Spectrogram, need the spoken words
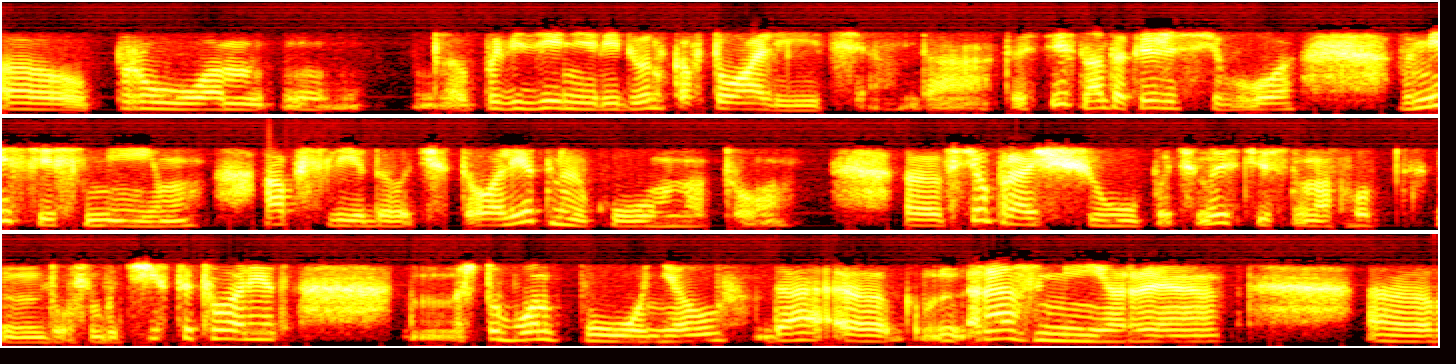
э, про поведение ребенка в туалете, да, то есть здесь надо прежде всего вместе с ним обследовать туалетную комнату, э, все прощупать. Ну, естественно, у нас вот должен быть чистый туалет, чтобы он понял да, э, размеры, э,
